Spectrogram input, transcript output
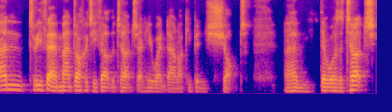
And to be fair, Matt Doherty felt the touch and he went down like he'd been shot. Um, there was a touch,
